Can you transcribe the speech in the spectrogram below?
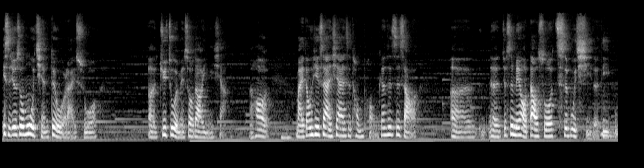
意思就是说，目前对我来说，呃，居住也没受到影响，然后买东西虽然现在是通膨，但是至少，呃呃，就是没有到说吃不起的地步，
